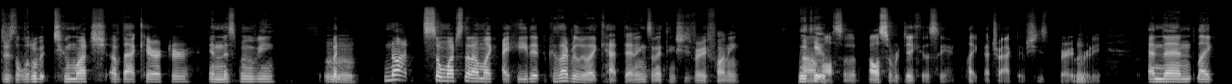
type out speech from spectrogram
There's a little bit too much of that character in this movie. But- Mhm. Not so much that I'm like I hate it because I really like Kat Dennings and I think she's very funny. Me Um, also, also ridiculously like attractive. She's very Mm. pretty. And then like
